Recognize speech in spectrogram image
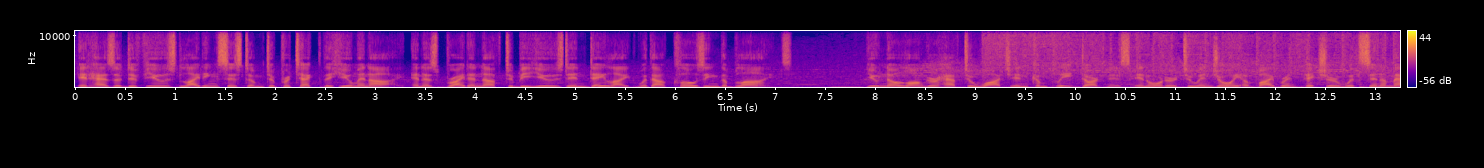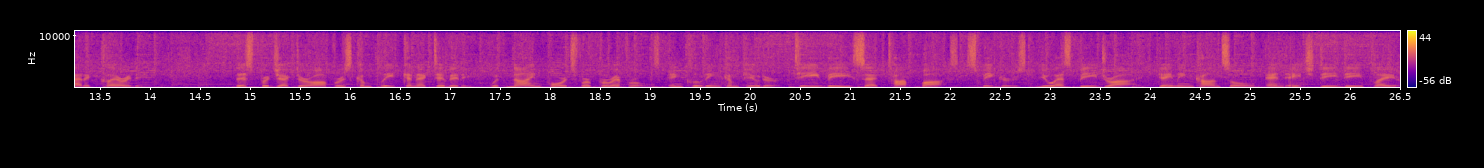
It has a diffused lighting system to protect the human eye and is bright enough to be used in daylight without closing the blinds. You no longer have to watch in complete darkness in order to enjoy a vibrant picture with cinematic clarity. This projector offers complete connectivity, with nine ports for peripherals, including computer, TV set-top box, speakers, USB drive, gaming console, and HDD player.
